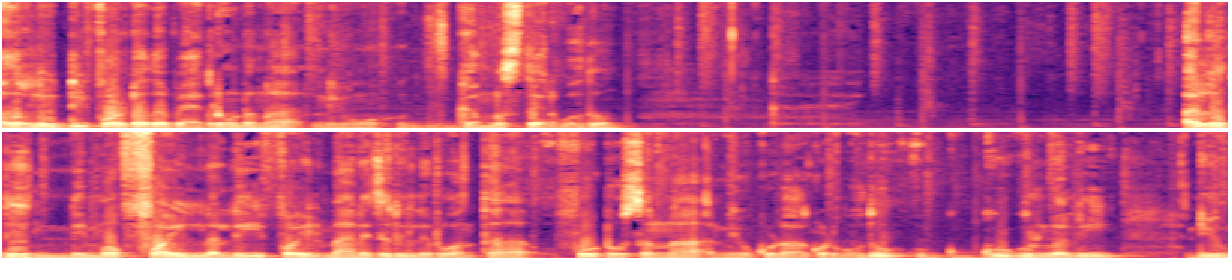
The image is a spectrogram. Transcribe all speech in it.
ಅದರಲ್ಲಿ ಡಿಫಾಲ್ಟ್ ಆದ ಬ್ಯಾಕ್ಗ್ರೌಂಡನ್ನು ನೀವು ಗಮನಿಸ್ತಾ ಇರ್ಬೋದು. ಅಲ್ಲದೆ ನಿಮ್ಮ ಫೈಲ್ನಲ್ಲಿ ಫೈಲ್ ಮ್ಯಾನೇಜರಲ್ಲಿರುವಂಥ ಫೋಟೋಸನ್ನು ನೀವು ಕೂಡ ಹಾಕೊಳ್ಬೋದು. ಗೂಗಲ್ನಲ್ಲಿ ನೀವು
